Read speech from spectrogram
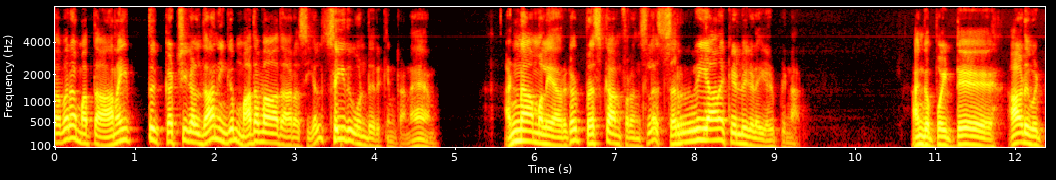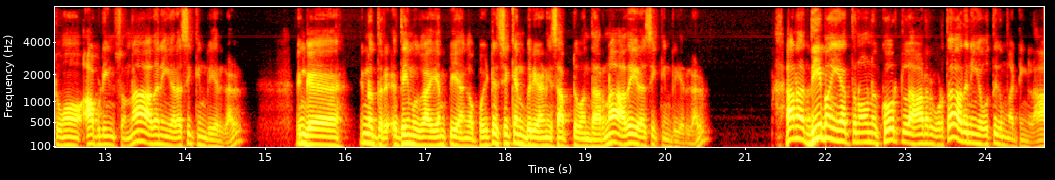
தவிர மற்ற அனைத்து கட்சிகள் தான் இங்கு மதவாத அரசியல் செய்து கொண்டு இருக்கின்றன அண்ணாமலை அவர்கள் பிரஸ் கான்ஃபரன்ஸில் சரியான கேள்விகளை எழுப்பினார். அங்கே போயிட்டு ஆடு வெட்டுவோம் அப்படின்னு சொன்னால் அதை நீங்கள் ரசிக்கின்றீர்கள். இங்கே இன்னொருத்தர் திமுக எம்பி அங்கே போயிட்டு சிக்கன் பிரியாணி சாப்பிட்டு வந்தாருன்னா அதை ரசிக்கின்றீர்கள். ஆனால் தீபம் ஏற்றணும்னு கோர்ட்டில் ஆர்டர் கொடுத்தா அதை நீங்கள் ஒத்துக்க மாட்டீங்களா?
